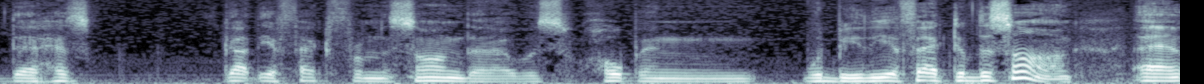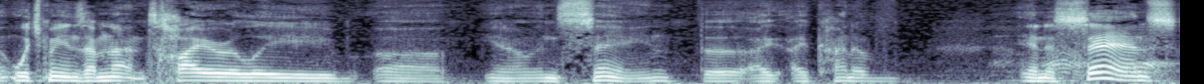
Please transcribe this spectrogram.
that has got the effect from the song that i was hoping would be the effect of the song which means i'm not entirely uh, you know insane the I, I kind of in a sense,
